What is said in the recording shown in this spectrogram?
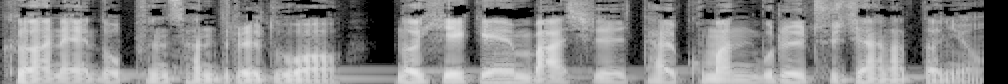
그 안에 높은 산들을 두어 너희에게 마실 달콤한 물을 주지 않았더뇨.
